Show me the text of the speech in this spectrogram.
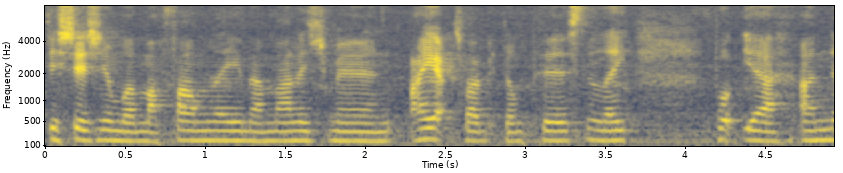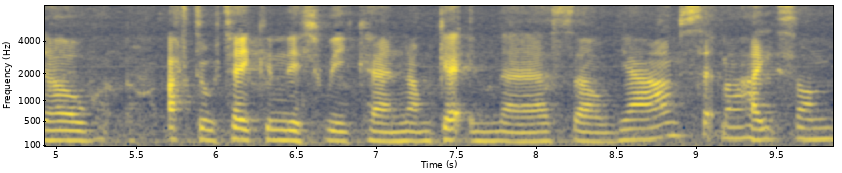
decision with my family, my management. I had to have it done personally. But yeah, I know after taking this weekend, I'm getting there. So yeah, I'm set my heights on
